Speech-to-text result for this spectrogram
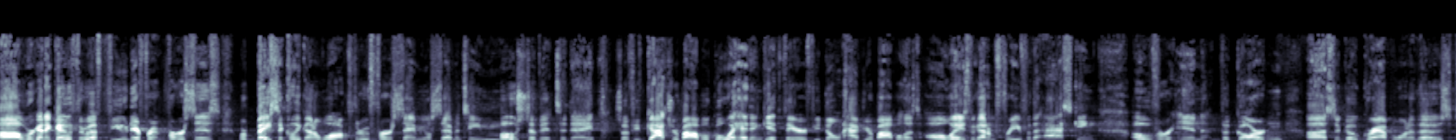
Uh, we're going to go through a few different verses. We're basically going to walk through 1 Samuel 17, most of it today. So if you've got your Bible, go ahead and get there. If you don't have your Bible, as always, we got them free for the asking over in the garden. Uh, so go grab one of those.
